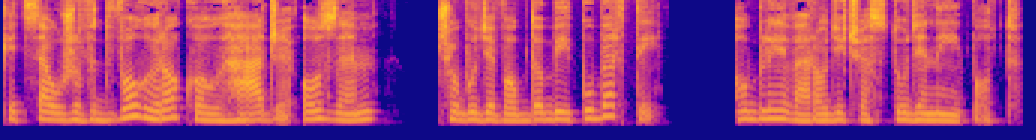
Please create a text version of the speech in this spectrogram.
Keď sa už v dvoch rokoch hádže o zem, čo bude v období puberty, oblieva rodiča studený pot.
